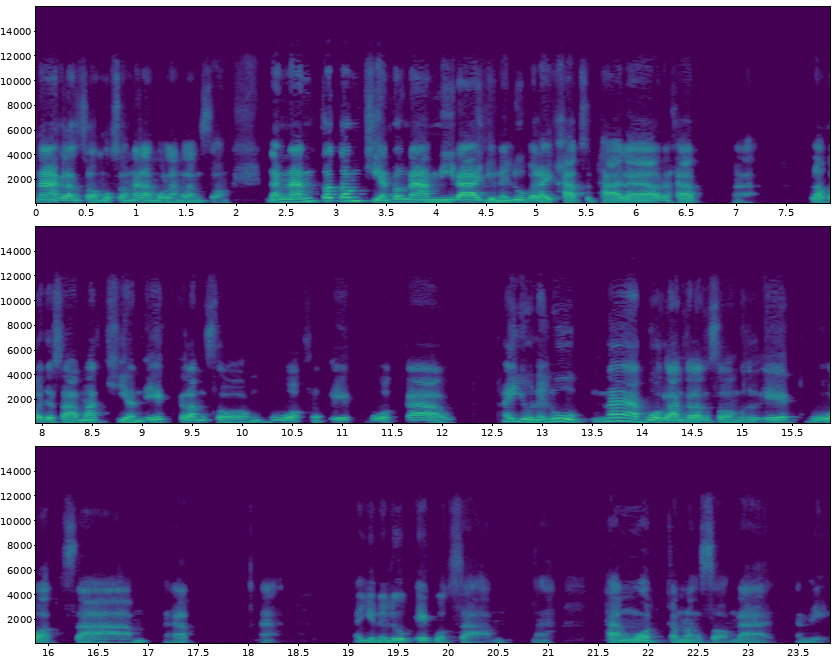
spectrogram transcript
หน้ากำลังสองบวกสองหน้าหลังบวกหลังกำลังสองดังนั้นก็ต้องเขียนพหุนามนี้ได้อยู่ในรูปอะไรครับ สุดท้ายแล้วนะครับ เราก็จะสามารถเขียน x กำลังสองบวก 6x บวก 9 ให้อยู่ในรูปหน้าบวกหลังกำลังสองก็คือ x บวก 3 นะครับให้อยู่ในรูป x บวก3นะทั้งหมดกำลังสองได้นั่นเอง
